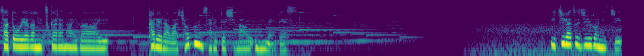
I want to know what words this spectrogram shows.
里親が見つからない場合彼らは処分されてしまう運命です。1月15日、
